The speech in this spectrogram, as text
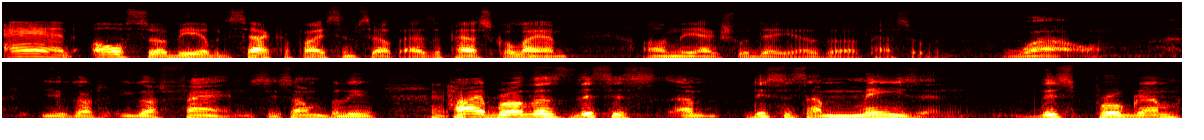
and also be able to sacrifice himself as a paschal lamb on the actual day of uh, Passover. Wow. You got, you got fans. It's unbelievable. Hi, brothers. This is, um, this is amazing. This program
